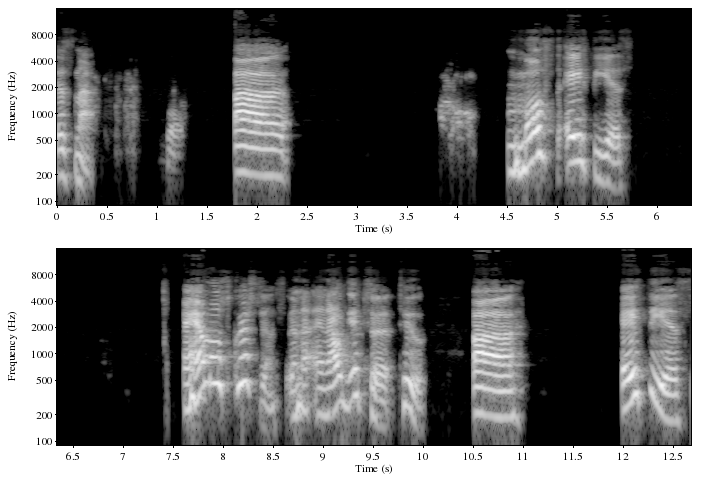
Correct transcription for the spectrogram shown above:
it's not. Uh, most atheists and most Christians, and and I'll get to it too. Uh, atheists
